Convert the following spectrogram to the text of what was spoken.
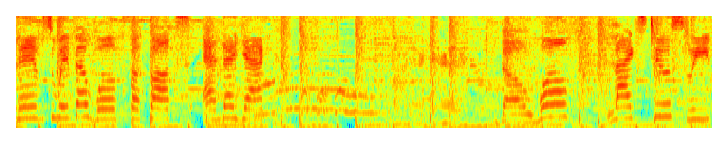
Lives with a wolf, a fox, and a yak. The wolf likes to sleep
